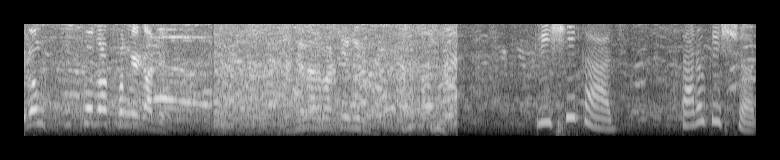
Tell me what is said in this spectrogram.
এবং সুস্থতার সঙ্গে কাটে। কৃষিকাজ তারকেশ্বর।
